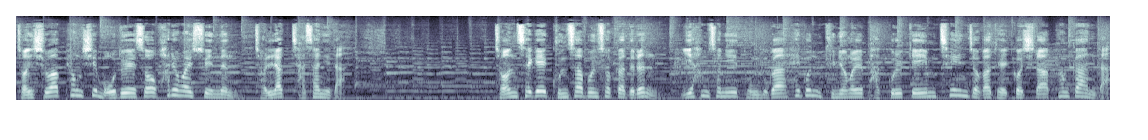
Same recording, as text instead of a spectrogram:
전시와 평시 모두에서 활용할 수 있는 전략 자산이다. 전 세계 군사 분석가들은 이 함선이 동북아 해군 균형을 바꿀 게임 체인저가 될 것이라 평가한다.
